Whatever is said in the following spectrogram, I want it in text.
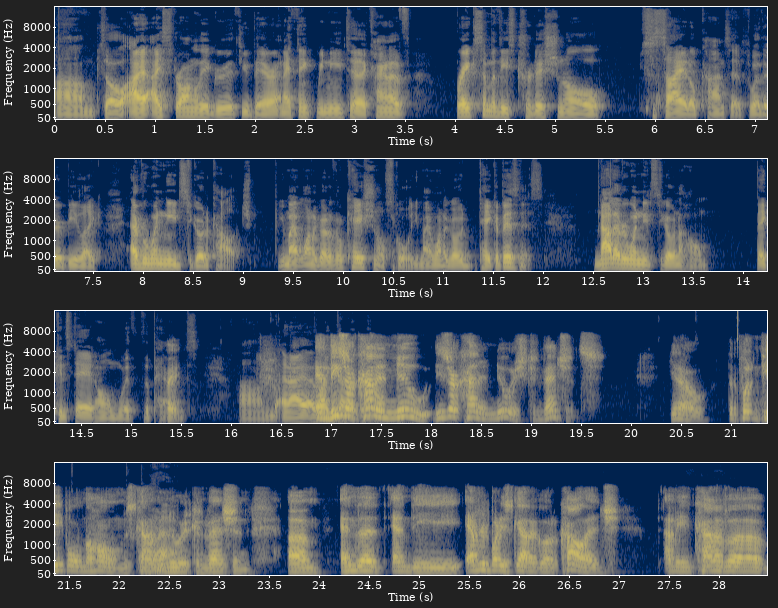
Um, so I, I strongly agree with you there, and I think we need to kind of break some of these traditional societal concepts, whether it be like everyone needs to go to college. You might want to go to vocational school. You might want to go take a business. Not everyone needs to go in a home. They can stay at home with the parents. Right. Um, and I, I and like these are kind of new. These are kind of newish conventions. You know, the putting people in the home is kind of yeah. a newish convention. Um, and the and the everybody's got to go to college. I mean, kind of a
